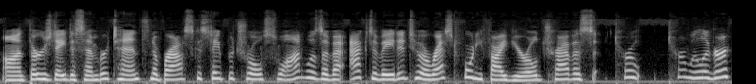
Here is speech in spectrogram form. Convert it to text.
On Thursday, December 10th, Nebraska State Patrol SWAT was activated to arrest 45 year old Travis Tur- Terwilliger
